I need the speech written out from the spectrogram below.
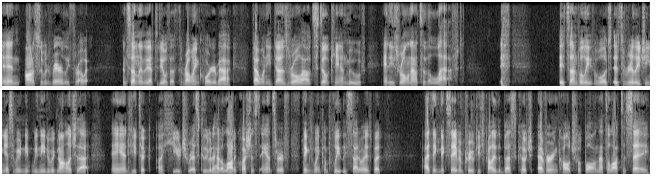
and honestly would rarely throw it. And suddenly they have to deal with a throwing quarterback that when he does roll out still can move and he's rolling out to the left. it's unbelievable. It's it's really genius and we need we need to acknowledge that. And he took a huge risk because he would have had a lot of questions to answer if things went completely sideways, but I think Nick Saban proved he's probably the best coach ever in college football, and that's a lot to say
